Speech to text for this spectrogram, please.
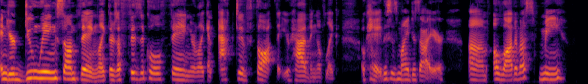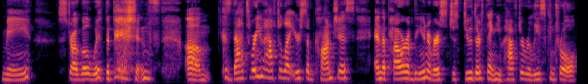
and you're doing something. Like there's a physical thing or like an active thought that you're having of like, okay, this is my desire. Um, a lot of us, me, me, struggle with the patience um because that's where you have to let your subconscious and the power of the universe just do their thing. You have to release control.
